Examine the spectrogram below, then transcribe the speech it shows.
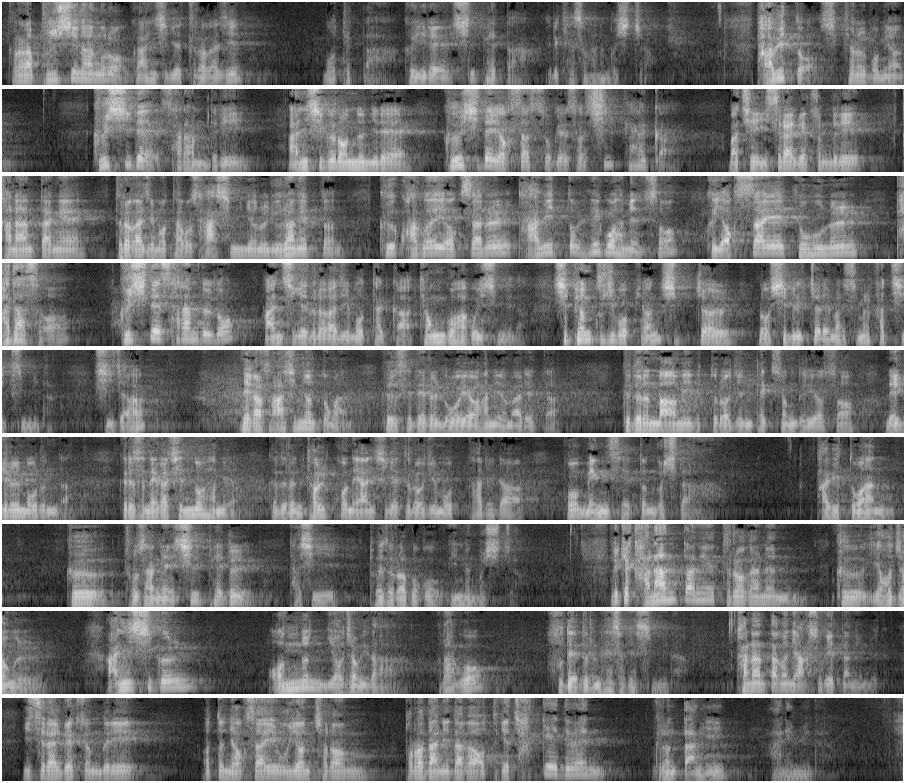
그러나 불신앙으로 그 안식에 들어가지 못했다. 그 일에 실패했다. 이렇게 해석하는 것이죠. 다윗도 시편을 보면 그 시대 사람들이 안식을 얻는 일에 그 시대 역사 속에서 실패할까? 마치 이스라엘 백성들이 가나안 땅에 들어가지 못하고 40년을 유랑했던 그 과거의 역사를 다윗도 회고하면서 그 역사의 교훈을 받아서 그 시대 사람들도 안식에 들어가지 못할까 경고하고 있습니다. 시편 95편 10절로 11절의 말씀을 같이 읽습니다. 시작. 내가 40년 동안 그 세대를 노여하며 말했다. 그들은 마음이 비뚤어진 백성들이어서 내 길을 모른다. 그래서 내가 진노하며 그들은 결코 내 안식에 들어오지 못하리라고 맹세했던 것이다. 다윗 또한 그 조상의 실패를 다시 되돌아보고 있는 것이죠. 이렇게 가나안 땅에 들어가는 그 여정을 안식을 얻는 여정이다라고 후대들은 해석했습니다. 가나안 땅은 약속의 땅입니다. 이스라엘 백성들이 어떤 역사의 우연처럼 돌아다니다가 어떻게 찾게 된 그런 땅이 아닙니다.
